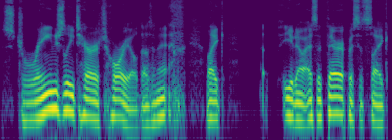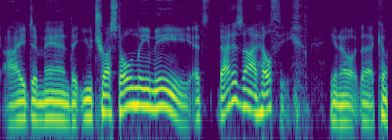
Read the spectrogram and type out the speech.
strangely territorial, doesn't it? like, you know, as a therapist, it's like I demand that you trust only me. It's that is not healthy. you know, that com-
